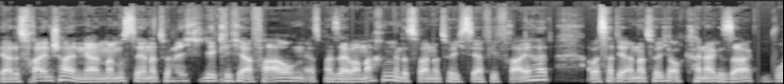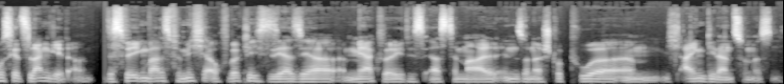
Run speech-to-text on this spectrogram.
Ja, das freie Entscheiden. Ja, man musste ja natürlich jegliche Erfahrungen erstmal selber machen. Das war natürlich sehr viel Freiheit, aber es hat ja natürlich auch keiner gesagt, wo es jetzt lang geht. Deswegen war das für mich auch wirklich sehr, sehr merkwürdig, das erste Mal in so einer Struktur ähm, mich eingliedern zu müssen.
